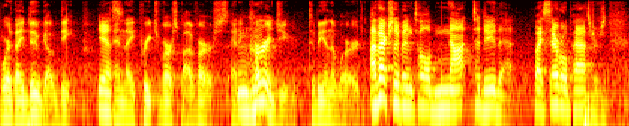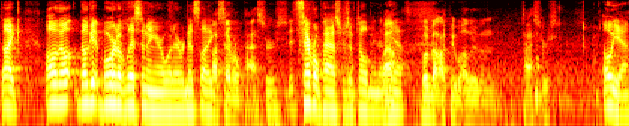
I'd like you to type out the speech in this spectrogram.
where they do go deep. Yes. And they preach verse by verse and mm-hmm. encourage you to be in the Word. I've actually been told not to do that by several pastors. Like, oh, they'll they'll get bored of listening or whatever, and it's like By several pastors. several pastors have told me that. Wow. Yes. What about like people other than pastors? Oh yeah.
